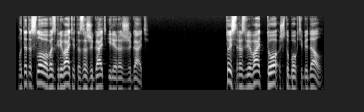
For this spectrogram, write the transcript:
Вот это слово «возгревать» — это зажигать или разжигать. То есть развивать то, что Бог тебе дал.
